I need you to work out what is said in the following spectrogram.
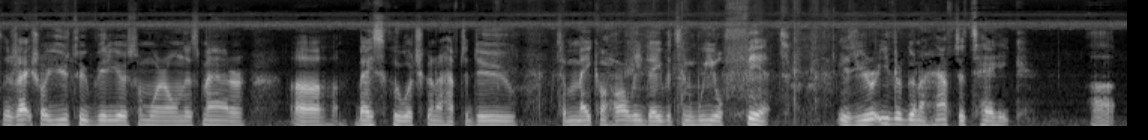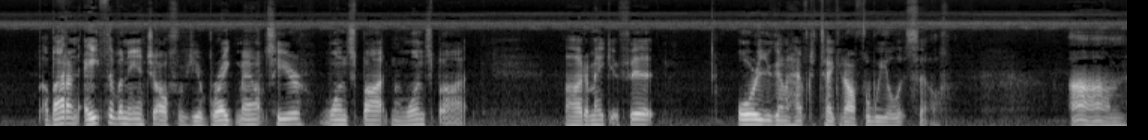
there's actually a YouTube video somewhere on this matter. Uh, basically what you're going to have to do to make a Harley Davidson wheel fit is you're either going to have to take uh, about an eighth of an inch off of your brake mounts here, one spot and one spot, uh, to make it fit, or you're going to have to take it off the wheel itself. Um,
